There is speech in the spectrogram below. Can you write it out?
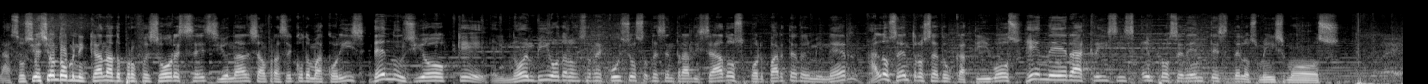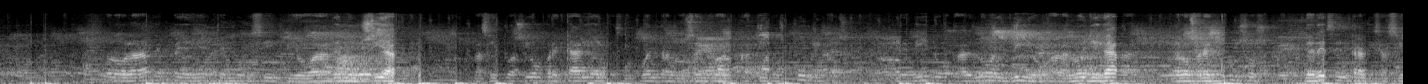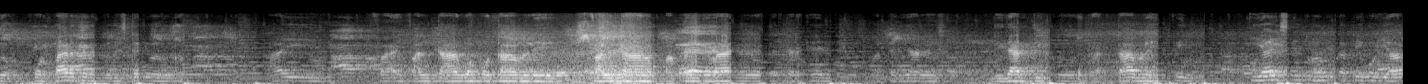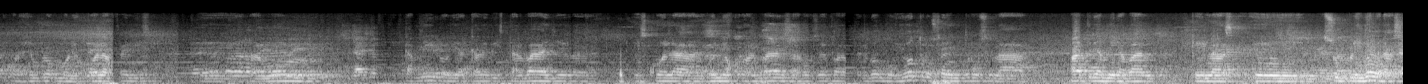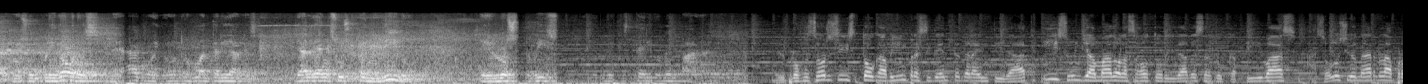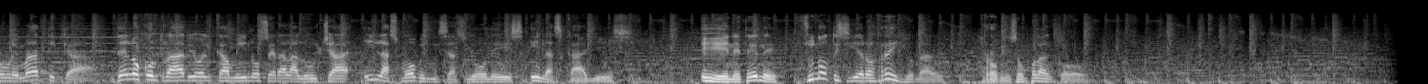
La Asociación Dominicana de Profesores Seccional San Francisco de Macorís denunció que el no envío de los recursos descentralizados por parte del MINER a los centros educativos genera crisis en procedentes de los mismos. Bueno, la ADP en este municipio ha denunciado la situación precaria en que se encuentran los centros educativos públicos debido al no envío, a la no llegada de los recursos de descentralización por parte del Ministerio de Educación. Hay falta agua potable, falta papel de baño, detergentes, materiales didácticos, gastables, en fin. Y hay centros educativos ya, por ejemplo, como la Escuela Félix eh, Ramón Camilo y acá de Vista al Valle, la Escuela Antonio San Josefa Perdomo y otros centros, la Patria Mirabal, que las eh, suplidoras, los suplidores de agua y de otros materiales ya le han suspendido eh, los servicios, el ministerio no paga. El profesor Sisto Gavín, presidente de la entidad, hizo un llamado a las autoridades educativas a solucionar la problemática. De lo contrario, el camino será la lucha y las movilizaciones en las calles. NTN, su noticiero regional, Robinson Blanco.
